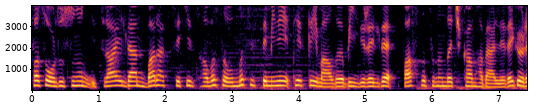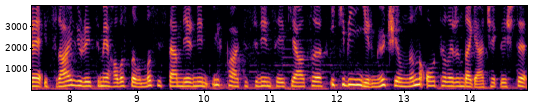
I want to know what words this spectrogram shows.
Fas ordusunun İsrail'den Barak 8 hava savunma sistemini teslim aldığı bildirildi. Fas basınında çıkan haberlere göre İsrail üretimi hava savunma sistemlerinin ilk partisinin sevkiyatı 2023 yılının ortalarında gerçekleşti.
